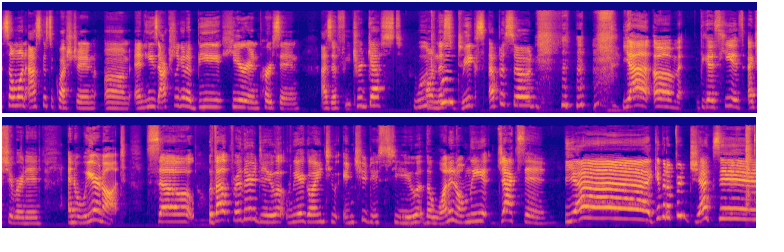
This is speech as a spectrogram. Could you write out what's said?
someone ask us a question, um, and he's actually going to be here in person as a featured guest Woot on this woot. week's episode. yeah, um, because he is extroverted and we are not. So, without further ado, we are going to introduce to you the one and only Jackson. Yeah! Give it up for Jackson!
